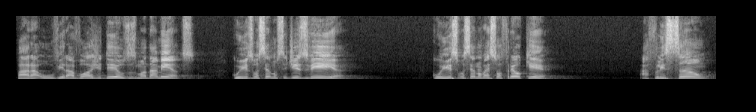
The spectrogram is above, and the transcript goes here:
para ouvir a voz de Deus, os mandamentos. Com isso você não se desvia. Com isso você não vai sofrer o quê? Aflição.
